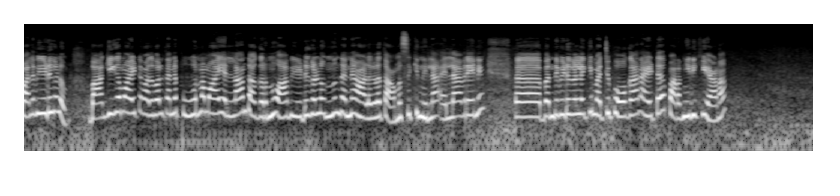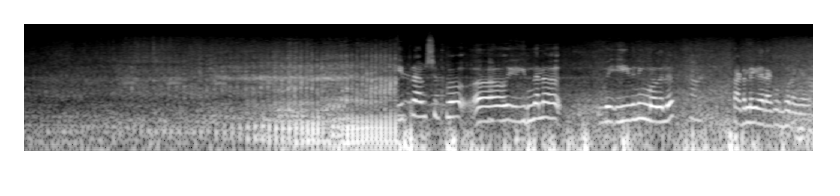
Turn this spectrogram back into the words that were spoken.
പല വീടുകളും ഭാഗികമായിട്ടും അതുപോലെ തന്നെ പൂർണമായി എല്ലാം തകർന്നു. ആ വീടുകളിലൊന്നും തന്നെ ആളുകൾ താമസിക്കുന്നില്ല. എല്ലാവരെയും ഏഹ്, ബന്ധുവീടുകളിലേക്ക് മറ്റു പോകാനായിട്ട് പറഞ്ഞിരിക്കുകയാണ്. ഈ പ്രാവശ്യം ഇപ്പോൾ ഇന്നലെ ഈവനിങ് മുതൽ കടൽ കയറാൻ തുടങ്ങിയത്.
